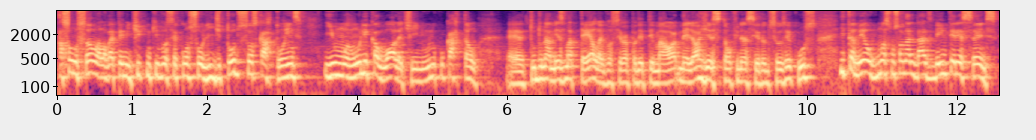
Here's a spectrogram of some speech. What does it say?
A solução ela vai permitir que você consolide todos os seus cartões em uma única wallet, em um único cartão. É, tudo na mesma tela e você vai poder ter maior, melhor gestão financeira dos seus recursos e também algumas funcionalidades bem interessantes,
